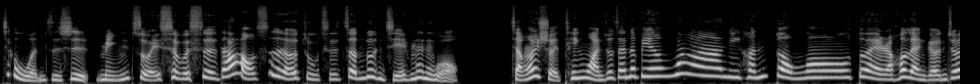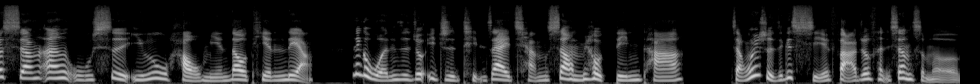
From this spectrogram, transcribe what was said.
这个蚊子是名嘴是不是？他好适合主持政论节目哦。蒋渭水听完就在那边哇，你很懂哦。对，然后两个人就相安无事，一路好眠到天亮。那个蚊子就一直停在墙上，没有叮他。蒋渭水这个写法就很像什么？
